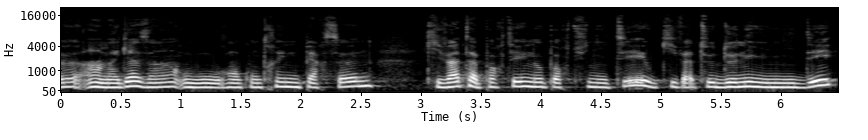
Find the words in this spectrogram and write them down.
euh, un magasin ou rencontrer une personne qui va t'apporter une opportunité ou qui va te donner une idée.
